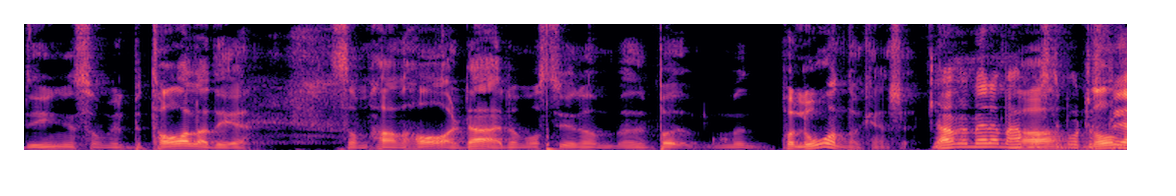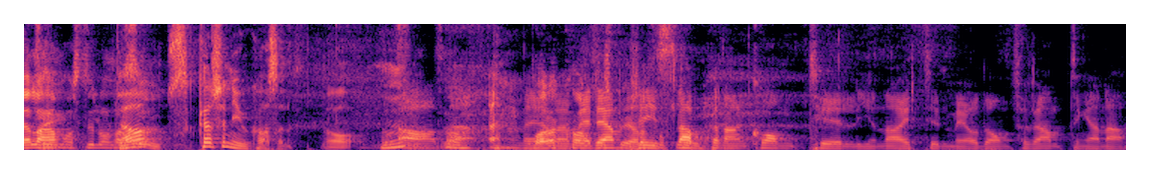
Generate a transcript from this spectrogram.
det är ju ingen som vill betala det som han har där. De måste ju de, på, på lån då kanske. Ja men, men han Ja, måste bort och någonting. spela, han måste lånas Ja, ut. kanske Newcastle. Ja. Ja, men, men, Bara men kom med den prislappen fotboll. han kom till United med och de förväntningarna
